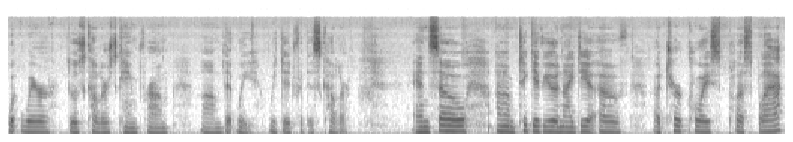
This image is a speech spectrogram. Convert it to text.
what, where those colors came from um, that we, we did for this color. And so um, to give you an idea of a turquoise plus black,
